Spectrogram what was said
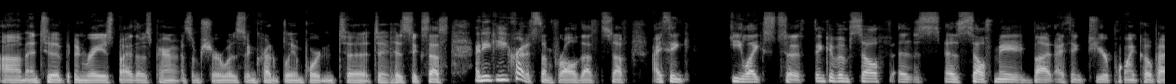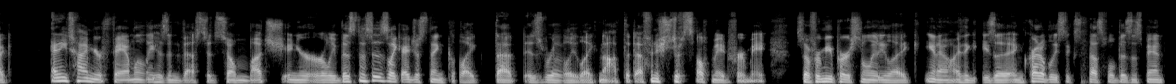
um, and to have been raised by those parents, I'm sure was incredibly important to to his success. And he, he credits them for all of that stuff. I think he likes to think of himself as as self-made, but I think to your point, Kopec, anytime your family has invested so much in your early businesses, like I just think like that is really like not the definition of self-made for me. So for me personally, like, you know, I think he's an incredibly successful businessman.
